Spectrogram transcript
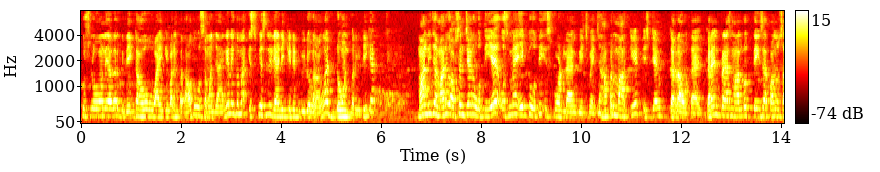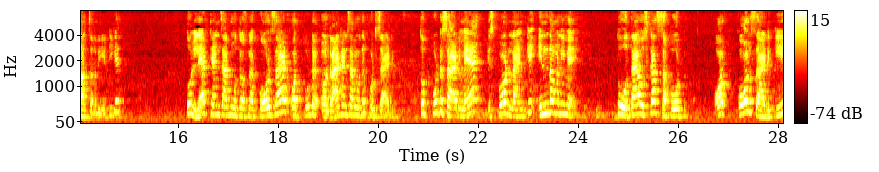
कुछ लोगों ने अगर देखा हो वाई के बारे में हो तो वो समझ जाएँगे, नहीं तो मैं स्पेशली डेडिकेटेड वीडियो बनाऊँगा डोंट वरी ठीक है? मान लीजिए हमारी ऑप्शन चेन होती है, उसमें एक तो होती है स्पॉट लाइन बीच में, जहाँ पर मार्केट स्टैंड कर रहा होता है। करंट प्राइस मान लो तेईस हज़ार पाँच सौ सात चल रही है, ठीक है? तो लेफ़्ट हैंड साइड में होता है उसमें कॉल साइड और पुट और राइट हैंड साइड में होते हैं पुट साइड तो पुट साइड में स्पॉट लाइन के इन द मनी में तो होता है उसका सपोर्ट और कॉल साइड की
